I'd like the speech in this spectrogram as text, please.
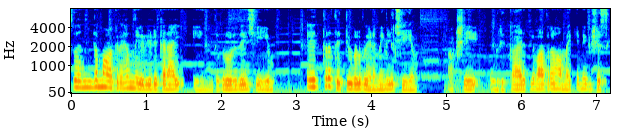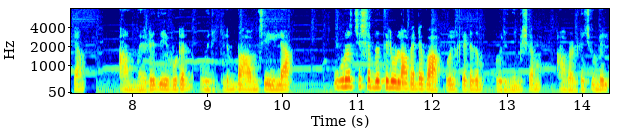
സ്വന്തം ആഗ്രഹം നേടിയെടുക്കാനായി എന്ത് ക്രൂരതയും ചെയ്യും. എത്ര തെറ്റുകൾ വേണമെങ്കിലും ചെയ്യും. പക്ഷേ ഒരു കാര്യത്തിൽ മാത്രം അമ്മയ്ക്ക് എന്നെ വിശ്വസിക്കാം. അമ്മയുടെ ദേവുടൻ ഒരിക്കലും ഭാവം ചെയ്യില്ല. ഉറച്ച ശബ്ദത്തിലുള്ള അവന്റെ വാക്കുകൾ കേട്ടതും ഒരു നിമിഷം അവളുടെ ചുണ്ടിൽ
